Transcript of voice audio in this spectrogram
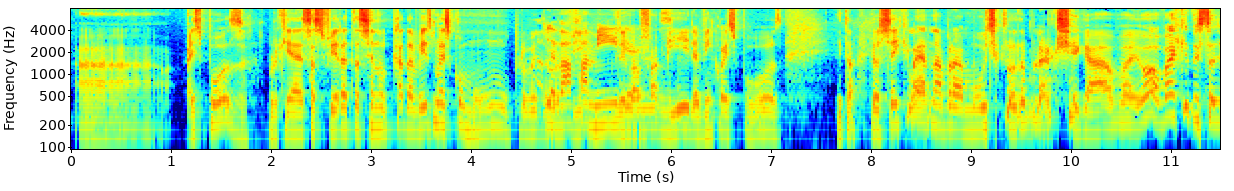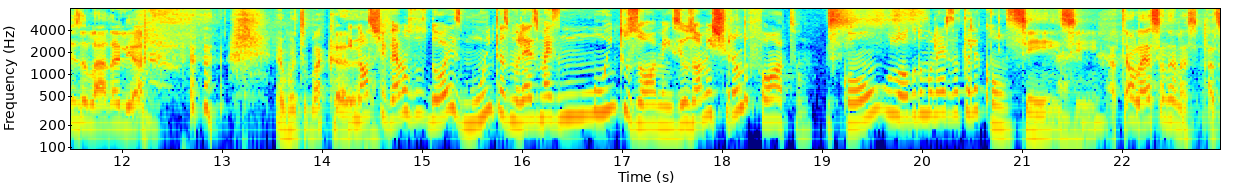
a, a esposa, porque essas feiras está sendo cada vez mais comum o provedor Levar a vir- família, levar a família, vir com a esposa. Então, eu sei que lá na Bramute, toda mulher que chegava, ó, vai aqui no estande do lado ali, ó. é muito bacana. E nós tivemos os dois, muitas mulheres, mas muitos homens. E os homens tirando foto com o logo do Mulheres da Telecom. Sim, sim. Até o Lessa, né, Lessa? As-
